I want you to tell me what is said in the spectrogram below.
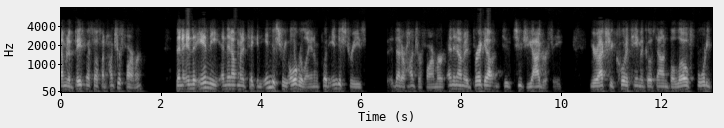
I'm gonna base myself on hunter farmer, then in the in the and then I'm gonna take an industry overlay and I'm gonna put industries that are hunter farmer, and then I'm gonna break it out into two geography. Your actually quota attainment goes down below 40%,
